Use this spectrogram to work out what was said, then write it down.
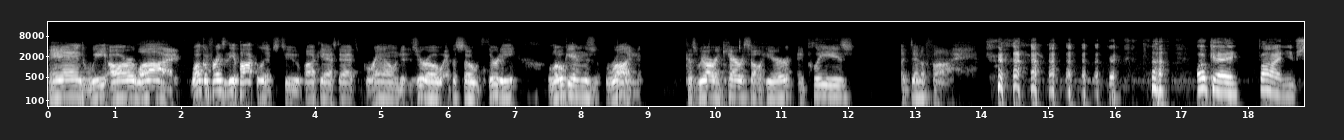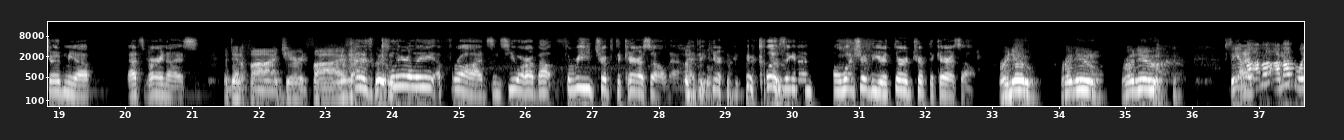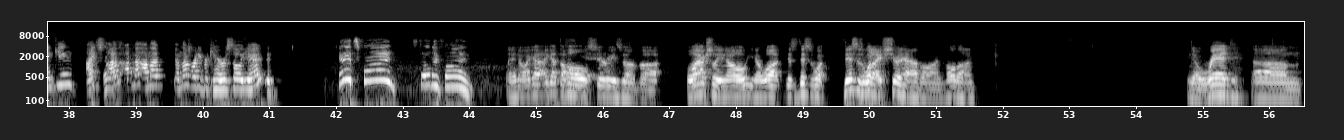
And we are live. Welcome, friends of the apocalypse, to podcast at Ground Zero, episode 30, Logan's Run. Because we are in carousel here, and please identify. okay, fine. You've showed me up. That's very nice. Identify Jared Five. That is clearly a fraud since you are about three trips to carousel now. I think you're you're closing in on what should be your third trip to carousel. renew, renew, renew. See, I'm, not, I'm not. I'm not blinking. I, I'm, I'm not. I'm not. I'm not ready for carousel yet. Yeah, it's fine. It's totally fine. I know. I got. I got the whole series of. Uh, well, actually, no. You know what? This. This is what. This is what I should have on. Hold on. You know, red um,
